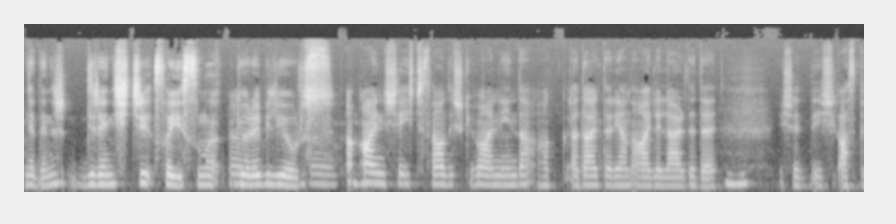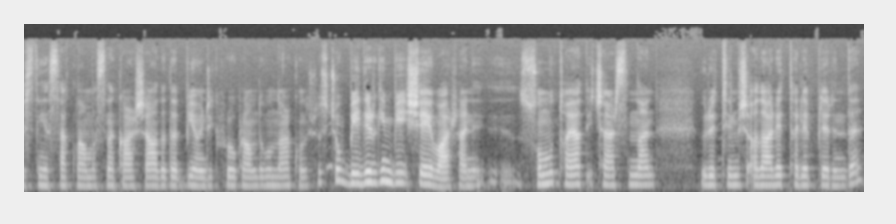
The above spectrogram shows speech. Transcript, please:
ne denir direnişçi sayısını görebiliyoruz. Evet, Aynı şey işçi dış güvenliğinde hak, adalet arayan ailelerde de işte değişik asbestin yasaklanmasına karşı da da bir önceki programda bunlar konuşuyoruz. Çok belirgin bir şey var. Hani e, somut hayat içerisinden üretilmiş adalet taleplerinde.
